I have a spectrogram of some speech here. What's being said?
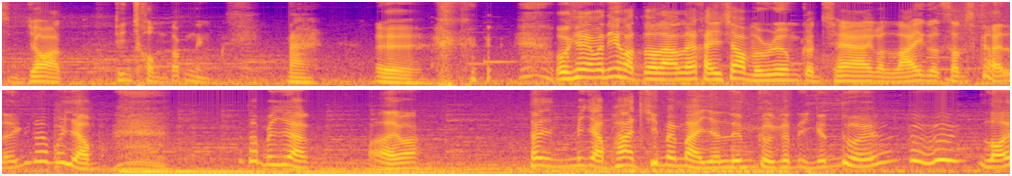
สุดยอดที่ชมแป๊บหนึ่งนะเออ โอเค วันนี้ขอตัวลาแล้วใครชอบอย่าลืมกดแชร์กดไลค์กด subscribe เลยถ้าไม่อยากถ้าไม่อยากอะไรวะถ้าไม่อยากพลาดคลิปใหม่ๆ อย่าลืมกดกระดิ่งกันด้วยร้อย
